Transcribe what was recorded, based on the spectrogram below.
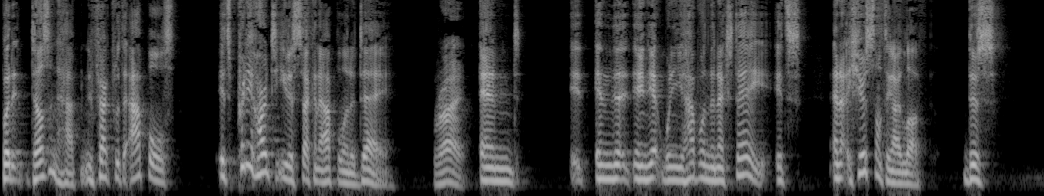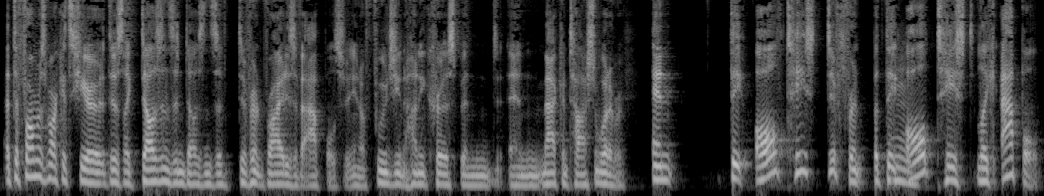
But it doesn't happen. In fact, with apples, it's pretty hard to eat a second apple in a day. Right. And it, and the, and yet when you have one the next day, it's and here's something I love. There's at the farmers markets here, there's like dozens and dozens of different varieties of apples. You know, Fuji and Honeycrisp and and McIntosh and whatever. And they all taste different, but they mm. all taste like apple.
